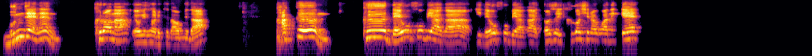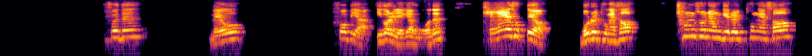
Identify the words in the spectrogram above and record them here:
문제는 그러나 여기서 이렇게 나옵니다. 가끔 그 네오포비아가 이 네오포비아가 여기서 이 그것이라고 하는 게 푸드 네오 포비아 이거를 얘기하는 거거든. 계속돼요. 뭐를 통해서 청소년기를 통해서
